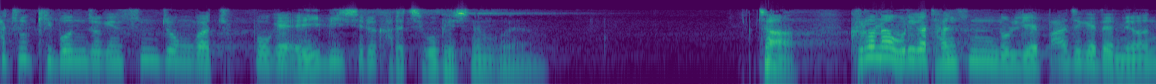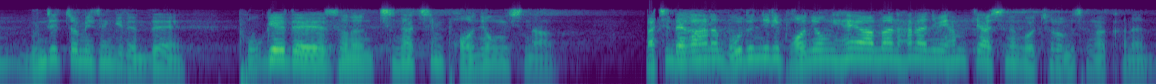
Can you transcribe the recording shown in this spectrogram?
아주 기본적인 순종과 축복의 ABC를 가르치고 계시는 거예요. 자, 그러나 우리가 단순 논리에 빠지게 되면 문제점이 생기는데 복에 대해서는 지나친 번영 신학, 마치 내가 하는 모든 일이 번영해야만 하나님이 함께 하시는 것처럼 생각하는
